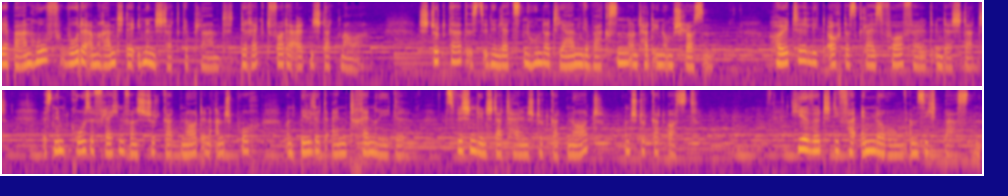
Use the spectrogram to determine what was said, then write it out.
Der Bahnhof wurde am Rand der Innenstadt geplant, direkt vor der alten Stadtmauer. Stuttgart ist in den letzten 100 Jahren gewachsen und hat ihn umschlossen. Heute liegt auch das Gleis Vorfeld in der Stadt. Es nimmt große Flächen von Stuttgart Nord in Anspruch und bildet einen Trennriegel, zwischen den Stadtteilen Stuttgart Nord und Stuttgart Ost. Hier wird die Veränderung am sichtbarsten.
